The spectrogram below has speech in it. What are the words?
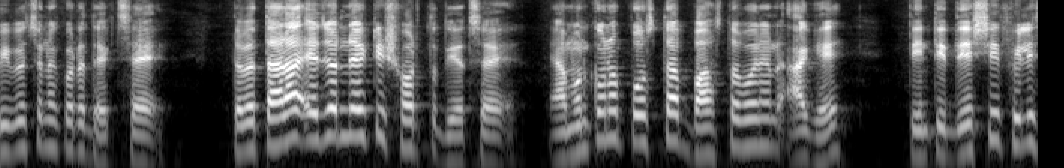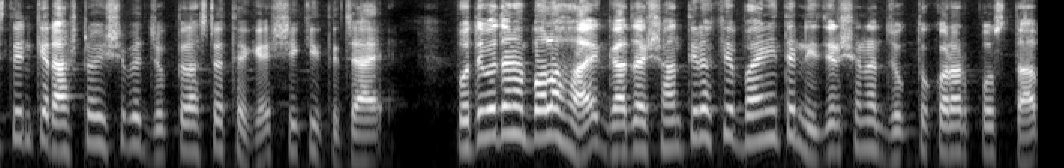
বিবেচনা করে দেখছে। তবে তারা এজন্য একটি শর্ত দিয়েছে। এমন কোনো প্রস্তাব বাস্তবায়নের আগে তিনটি দেশই ফিলিস্তিনকে রাষ্ট্র হিসেবে যুক্তরাষ্ট্র থেকে স্বীকৃতি চায়। প্রতিবেদনে বলা হয়, গাজায় শান্তিরক্ষী বাহিনীতে নিজের সেনা যুক্ত করার প্রস্তাব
